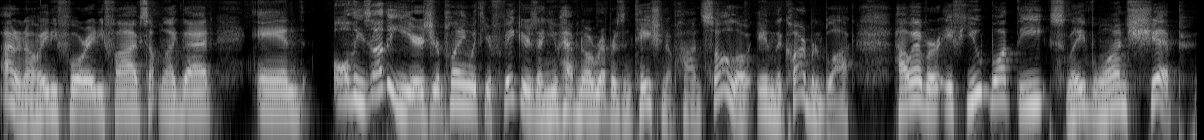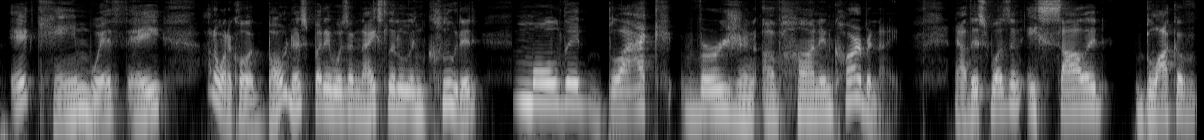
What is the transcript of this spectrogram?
I don't know, 84, 85, something like that. And all these other years, you're playing with your figures and you have no representation of Han Solo in the carbon block. However, if you bought the Slave One ship, it came with a, I don't want to call it bonus, but it was a nice little included molded black version of Han in carbonite. Now, this wasn't a solid block of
